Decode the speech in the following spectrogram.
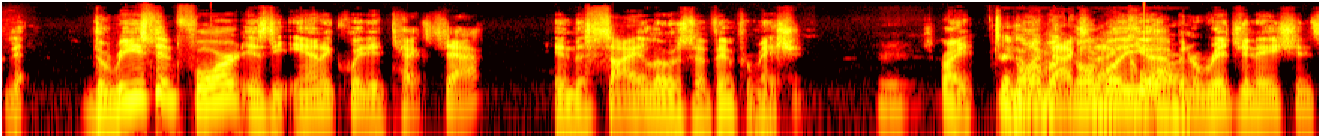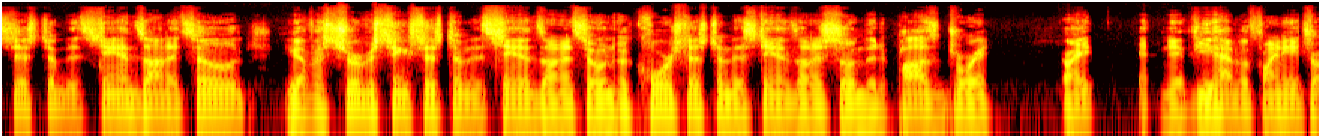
The, the reason for it is the antiquated tech stack and the silos of information. Hmm. Right. So normally, normally you have an origination system that stands on its own. You have a servicing system that stands on its own, a core system that stands on its own, the depository, right? And if you have a financial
